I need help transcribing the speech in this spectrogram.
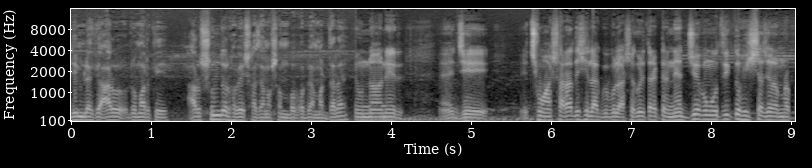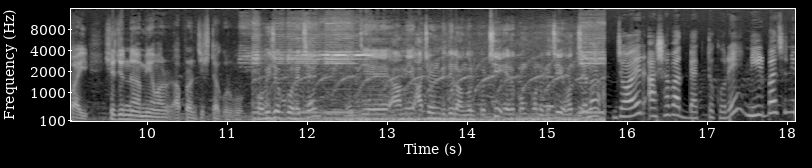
ডিমলাকে আরও রোমারকে আরও সুন্দরভাবে সাজানো সম্ভব হবে আমার দ্বারা উন্নয়নের যে ছোঁয়া সারা দেশে লাগবে বলে আশা করি তার একটা ন্যায্য এবং অতিরিক্ত হিস্সা যেন আমরা পাই সেজন্য আমি আমার আপ্রাণ চেষ্টা করব। অভিযোগ করেছে যে আমি আচরণবিধি লঙ্ঘন করছি এরকম কোনো কিছুই হচ্ছে না। জয়ের আশাবাদ ব্যক্ত করে নির্বাচনী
